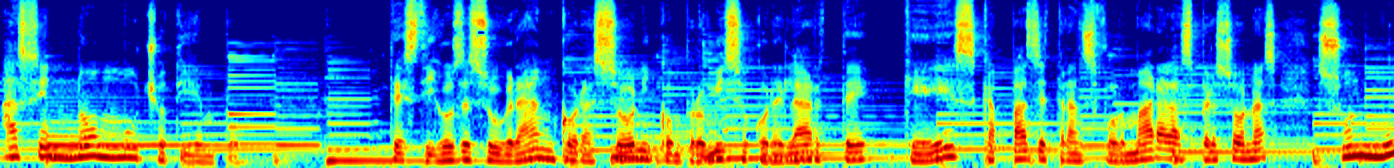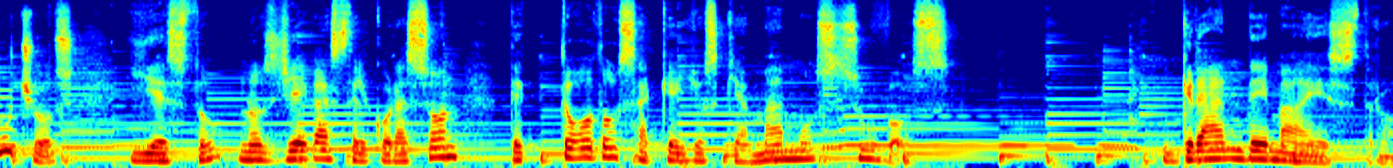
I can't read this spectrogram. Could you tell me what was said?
hace no mucho tiempo. Testigos de su gran corazón y compromiso con el arte, que es capaz de transformar a las personas, son muchos, y esto nos llega hasta el corazón de todos aquellos que amamos su voz. Grande Maestro.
